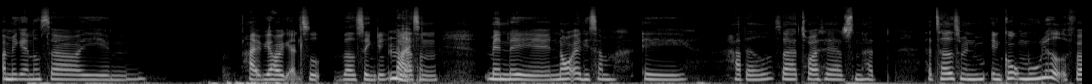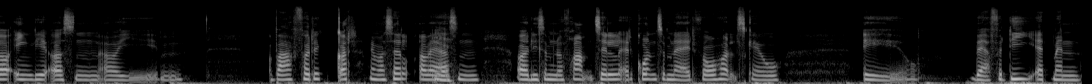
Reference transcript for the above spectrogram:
om ikke andet, så øhm, jeg, jeg har jo ikke altid været single. Nej. Eller sådan, men øh, når jeg ligesom øh, har været, så tror jeg, at jeg sådan har, har taget som en, en god mulighed for egentlig at, sådan, at, øhm, at bare få det godt med mig selv, og være Ja. sådan, og ligesom nå frem til, at grunden til, at man er i et forhold, skal jo øh, være fordi, at man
